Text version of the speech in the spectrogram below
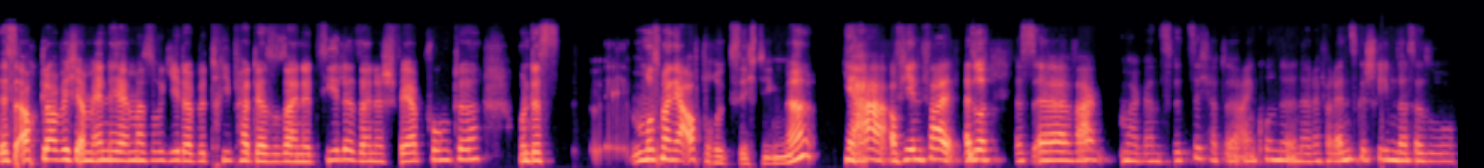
ist auch, glaube ich, am Ende ja immer so, jeder Betrieb hat ja so seine Ziele, seine Schwerpunkte und das äh, muss man ja auch berücksichtigen, ne? Ja, auf jeden Fall. Also das äh, war mal ganz witzig, hatte ein Kunde in der Referenz geschrieben, dass er so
